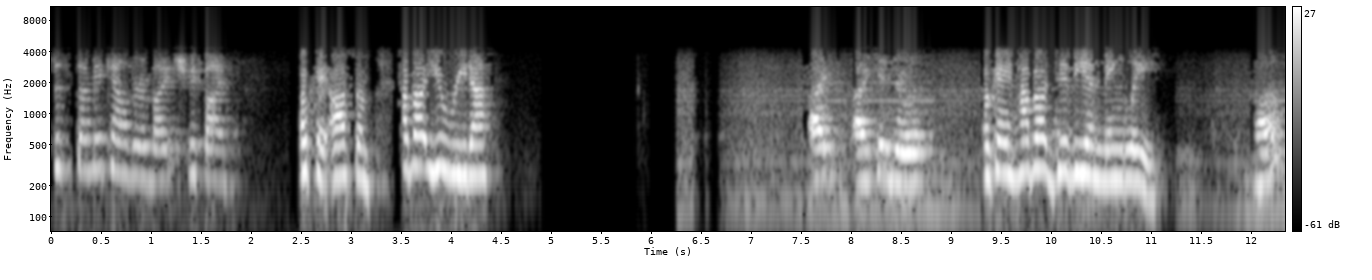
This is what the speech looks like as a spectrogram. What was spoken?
Just send me a calendar invite. It should be fine. Okay, awesome. How about you, Rita? I, I can do it. Okay, and how about Divya and Ming Lee? Huh?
